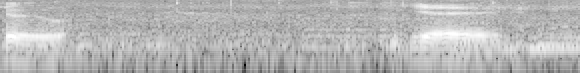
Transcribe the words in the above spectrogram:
to. Yay.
